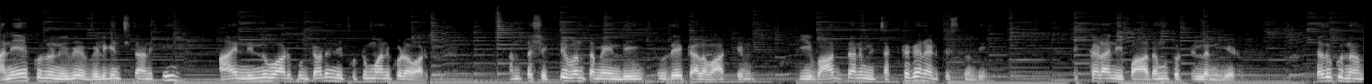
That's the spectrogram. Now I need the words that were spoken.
అనేకులను నువ్వే వెలిగించడానికి ఆయన నిన్ను వాడుకుంటాడు నీ కుటుంబాన్ని కూడా వాడుకుంటాడు. అంత శక్తివంతమైంది ఉదయకాల వాక్యం. ఈ వాగ్దానం చక్కగా నడిపిస్తుంది. ఇక్కడ నీ పాదము తొట్టిల్లనియ్యాడు. చదువుకున్నాం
